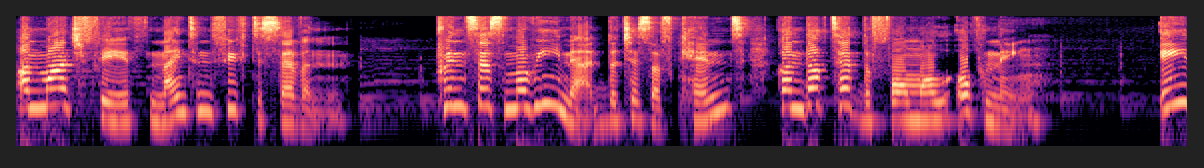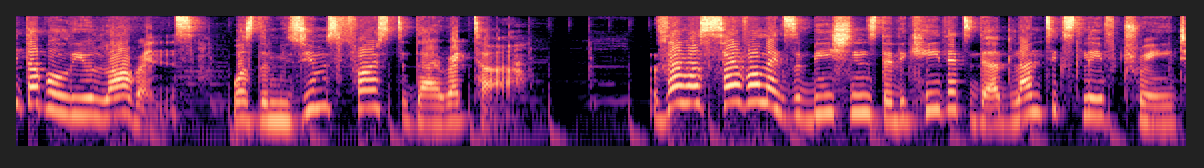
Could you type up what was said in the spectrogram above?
on March 5, 1957. Princess Marina, Duchess of Kent, conducted the formal opening. A.W. Lawrence was the museum's first director. There are several exhibitions dedicated to the Atlantic slave trade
